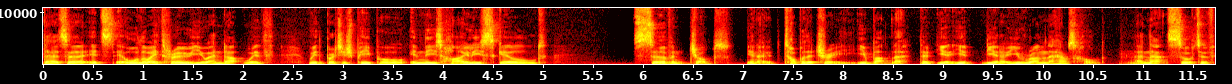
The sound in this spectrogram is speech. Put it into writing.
there's a it's all the way through. You end up with with British people in these highly skilled servant jobs. You know, top of the tree, you butler. That you, you you know you run the household and that's sort of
